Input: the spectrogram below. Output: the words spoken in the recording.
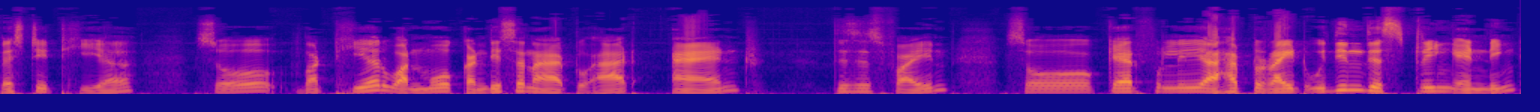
Paste it here. So but here one more condition I have to add and this is fine. So carefully I have to write within this string ending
